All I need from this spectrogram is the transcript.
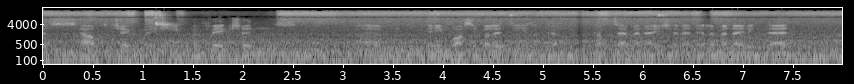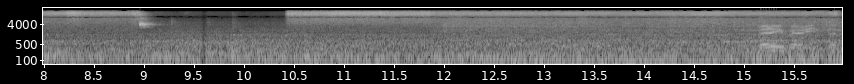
is help to check for any imperfections, um, any possibilities of co- contamination and eliminating that. Very, very thin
